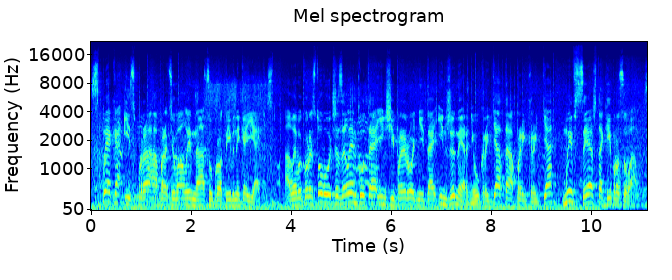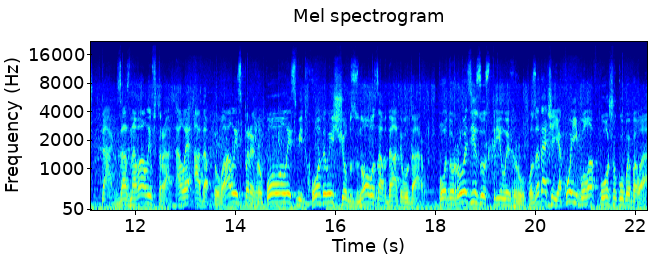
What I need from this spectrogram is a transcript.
Спека і спрага працювали на супротивника якісно. Але використовуючи зеленку та інші природні та інженерні укриття та прикриття, ми все ж таки просувались. Так, зазнавали втрат, але адаптувались, перегруповувались, відходили, щоб знову завдати удару. По дорозі зустріли групу, задача якої була в пошуку БПЛА.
